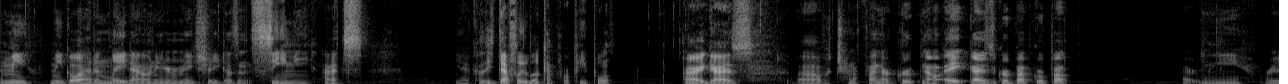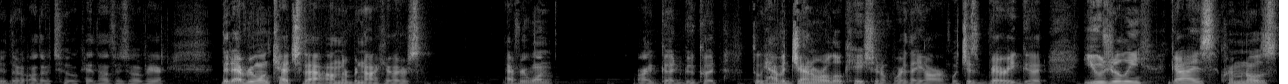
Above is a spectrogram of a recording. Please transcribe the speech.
Let me, let me go ahead and lay down here and make sure he doesn't see me. That's... Yeah, because he's definitely looking for people. Alright, guys. Uh, we're trying to find our group now. Hey, guys, group up, group up. Alright, we... Where are the other two? Okay, the other two over here. Did everyone catch that on their binoculars? Everyone? Alright, good, good, good. So we have a general location of where they are, which is very good. Usually, guys, criminals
